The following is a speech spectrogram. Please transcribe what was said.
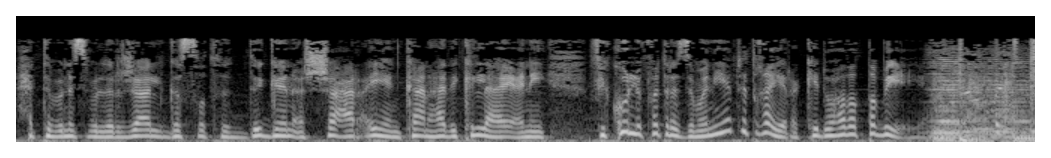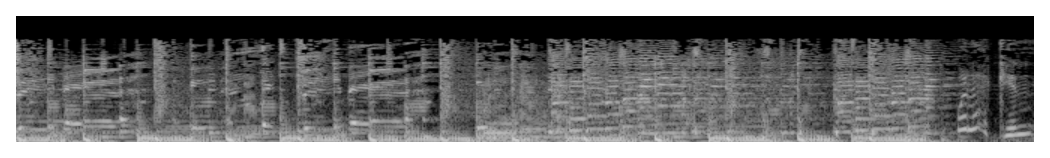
حتى بالنسبة للرجال قصة الدقن الشعر أيا كان هذه كلها يعني في كل فترة زمنية بتتغير أكيد وهذا الطبيعي يعني. لكن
